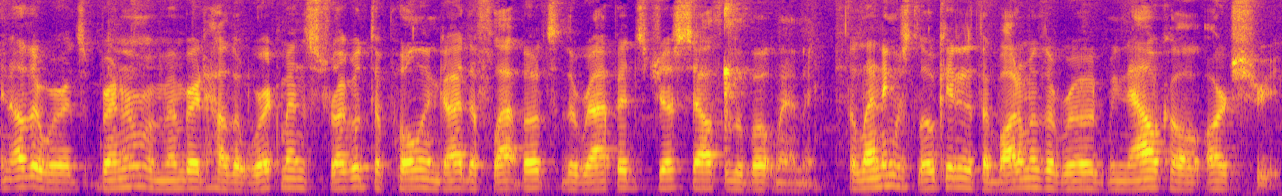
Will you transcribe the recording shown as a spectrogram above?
In other words, Burnham remembered how the workmen struggled to pull and guide the flatboat to the rapids just south of the boat landing. The landing was located at the bottom of the road we now call Arch Street.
